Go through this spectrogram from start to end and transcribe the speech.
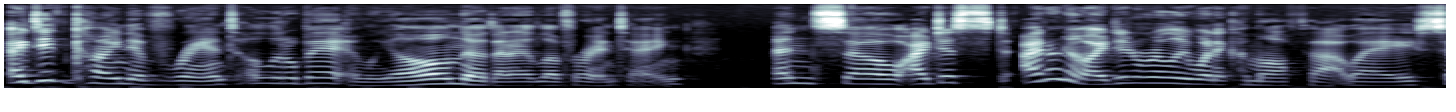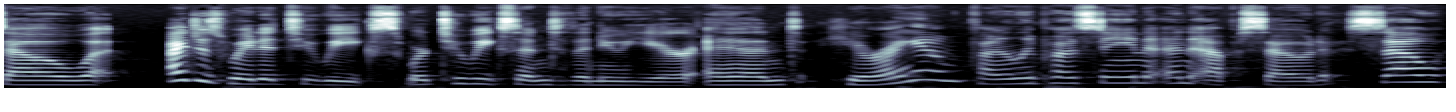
I did kind of rant a little bit, and we all know that I love ranting. And so I just, I don't know, I didn't really want to come off that way. So I just waited two weeks. We're two weeks into the new year, and here I am finally posting an episode. So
